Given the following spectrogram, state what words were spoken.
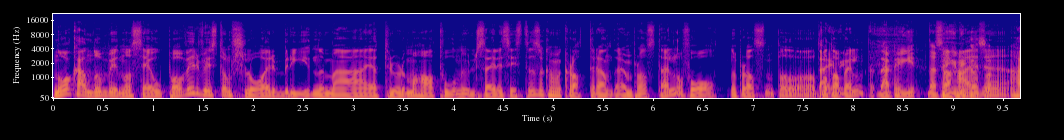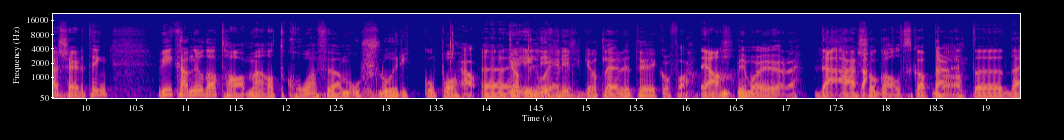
Nå kan de begynne å se oppover. Hvis de slår Bryne med Jeg tror de må ha 2-0-seier i siste, så kan vi klatre enda en plass til og få åttendeplassen på, på tabellen. Det er penger. Det er penger her, i kassa. her skjer det ting. Vi kan jo da ta med at KFUM Oslo rykker opp òg. Ja. Gratulerer. Gratulerer til Koffa. Ja. Vi må jo gjøre det. Det er så galskap Det er det. at uh, det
